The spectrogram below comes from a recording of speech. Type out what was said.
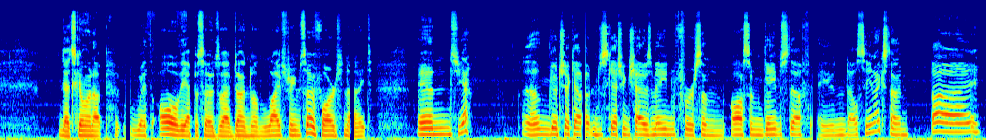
that's going up with all the episodes that I've done on the live stream so far tonight. And yeah, um, go check out Sketching Shadows Main for some awesome game stuff, and I'll see you next time. Bye!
